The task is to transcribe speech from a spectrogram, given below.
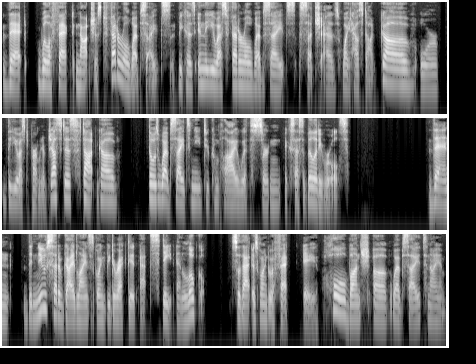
that will affect not just federal websites, because in the US, federal websites such as whitehouse.gov or the US Department of Justice.gov, those websites need to comply with certain accessibility rules then the new set of guidelines is going to be directed at state and local. So that is going to affect a whole bunch of websites. And I am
